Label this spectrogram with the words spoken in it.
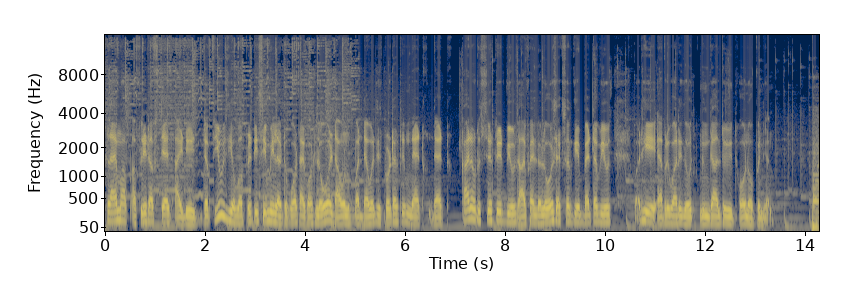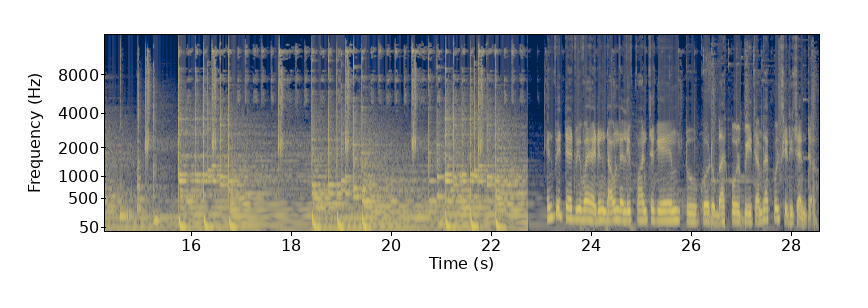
Climb up a flight of stairs I did. The views here were pretty similar to what I got lower down, but there was this protective net that kind of restricted views. I felt the lower section gave better views, but hey, everyone is entitled to his own opinion. And with that, we were heading down the lift once again to go to Blackpool Beach and Blackpool City Centre.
